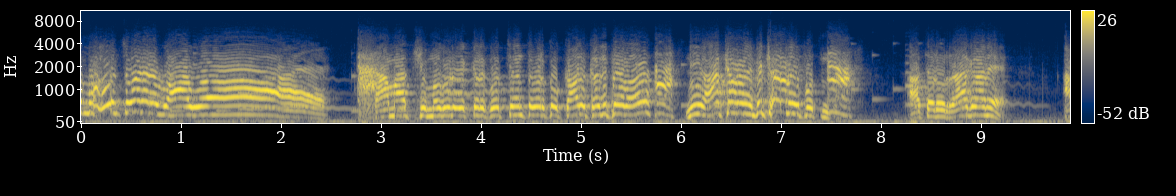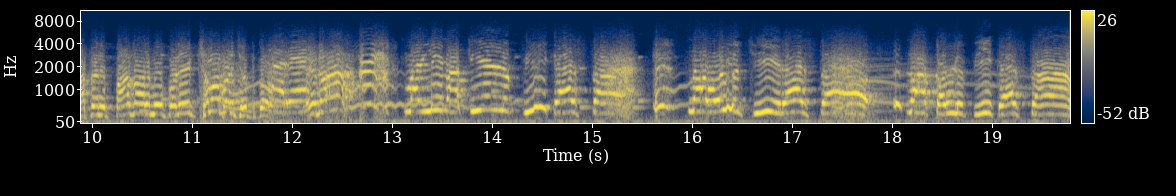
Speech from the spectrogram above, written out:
మొహం చూడరు బాబు కామాక్షి మగుడు ఇక్కడికి వచ్చేంత వరకు కాలు కదిపేవా? నీ ఆకారం వికారమైపోతుంది. అతడు రాగానే అతని పాదాల మీద పడి క్షమాపణ చెప్పుకో. లేదా? మళ్ళీ నా కీళ్ళు పీకేస్తా. నా ఒళ్ళు చీరేస్తా. నా కళ్ళు పీకేస్తా.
